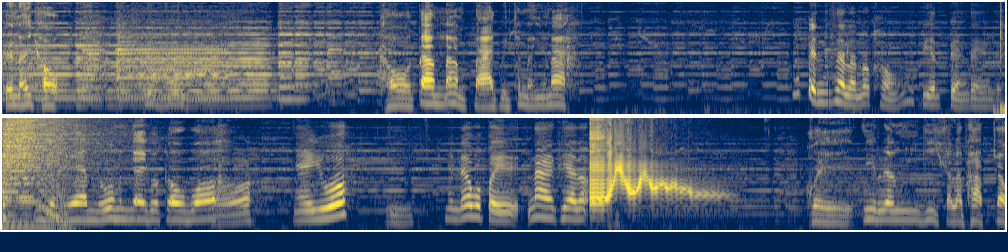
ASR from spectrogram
เป็นไหนเขาอย่างนั้นเขาตามน้ำตาเป็นจังไดนะมันเป็นสันละเนาะเขาเปลี่ยนแปลงได้ยังไงมันยังแทนอยู่มันใหญ่กว่าเก่าบ่อ๋อไงอยู่ อืมแมันแล้วว่าไปหน้าเพียเนาะข่อยมีเรื่องที่สารภาพเจ้า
